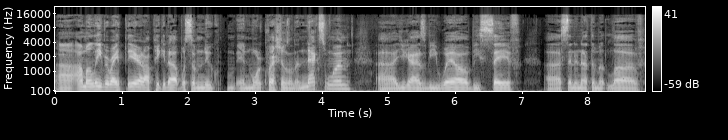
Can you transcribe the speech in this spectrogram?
uh, I'm gonna leave it right there, and I'll pick it up with some new and more questions on the next one. Uh, you guys be well, be safe, uh, sending nothing but love,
